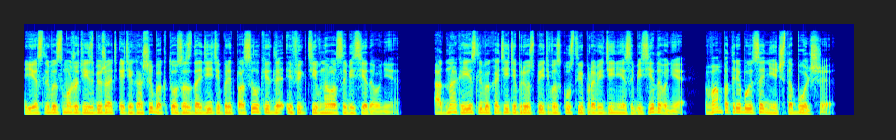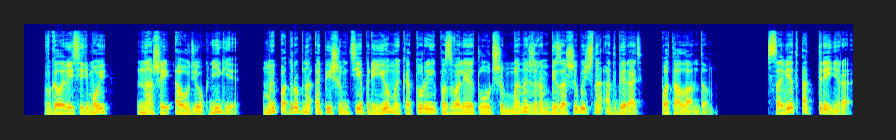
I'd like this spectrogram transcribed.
Если вы сможете избежать этих ошибок, то создадите предпосылки для эффективного собеседования. Однако, если вы хотите преуспеть в искусстве проведения собеседования, вам потребуется нечто большее. В главе 7 нашей аудиокниги мы подробно опишем те приемы, которые позволяют лучшим менеджерам безошибочно отбирать по талантам. Совет от тренера.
